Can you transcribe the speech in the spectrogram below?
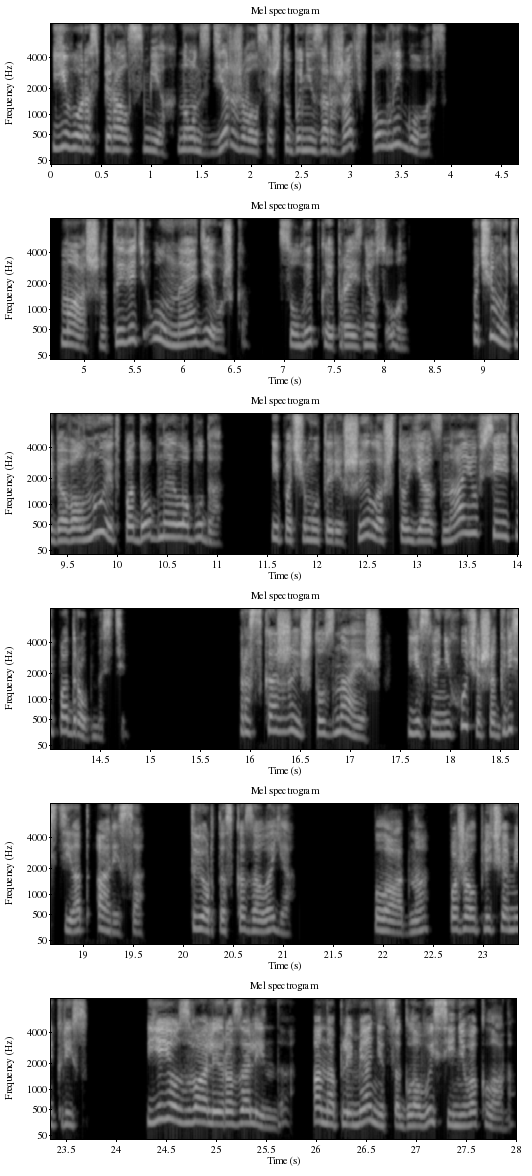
Его распирал смех, но он сдерживался, чтобы не заржать в полный голос. «Маша, ты ведь умная девушка», – с улыбкой произнес он. «Почему тебя волнует подобная лабуда? И почему ты решила, что я знаю все эти подробности?» «Расскажи, что знаешь, если не хочешь огрести от Ариса», – твердо сказала я. «Ладно», – пожал плечами Крис. Ее звали Розалинда. Она племянница главы синего клана.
